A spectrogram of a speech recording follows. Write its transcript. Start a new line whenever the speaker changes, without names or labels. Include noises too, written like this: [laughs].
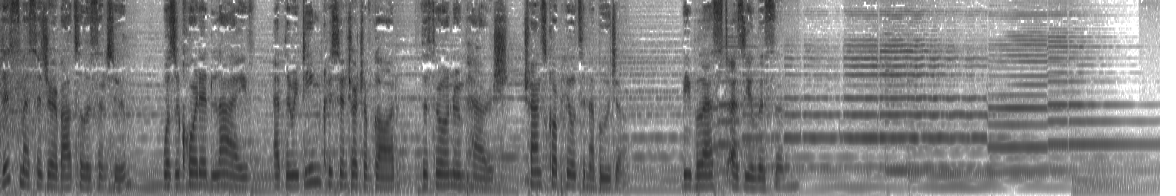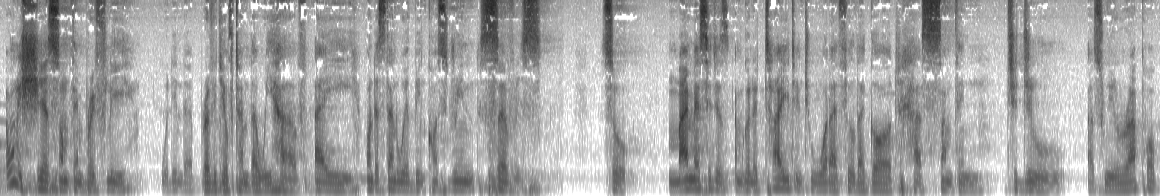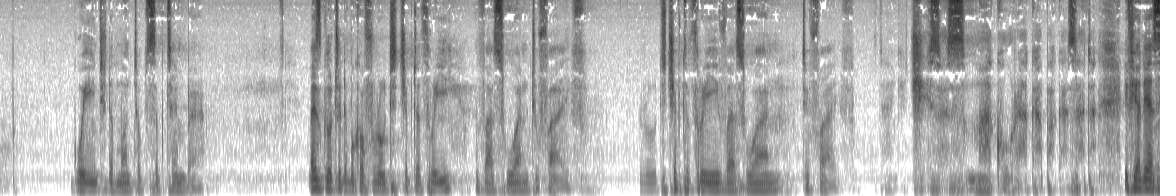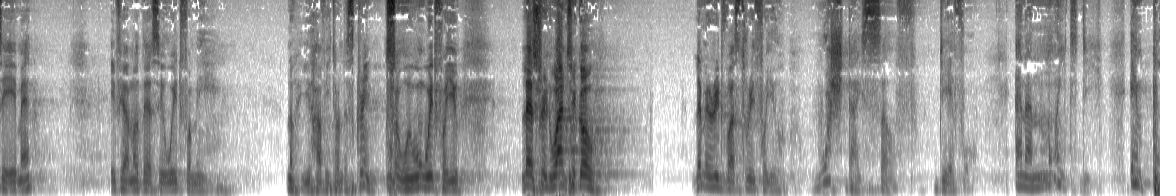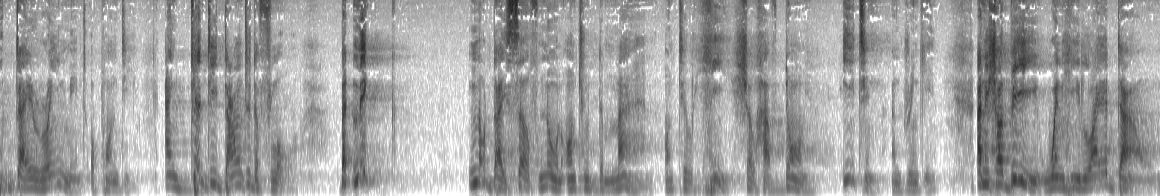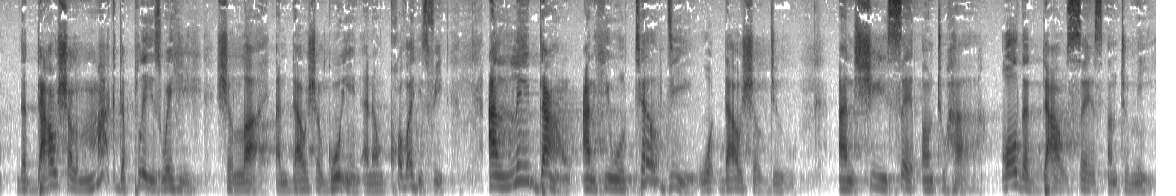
This message you're about to listen to was recorded live at the Redeemed Christian Church of God, the Throne Room Parish, Transcorp Hilton, Abuja. Be blessed as you listen.
I want to share something briefly within the brevity of time that we have. I understand we've been considering service. So, my message is I'm going to tie it into what I feel that God has something to do as we wrap up going into the month of September. Let's go to the book of Ruth, chapter 3, verse 1 to 5. Ruth, chapter 3, verse 1 to 5. Thank you, Jesus. If you're there, say amen. If you're not there, say wait for me. No, you have it on the screen. So we won't wait for you. Let's read one to go. Let me read verse 3 for you. Wash thyself, therefore, and anoint thee, and put thy raiment upon thee and get thee down to the floor. But make not thyself known unto the man until he shall have done eating and drinking. And it shall be when he lieth down that thou shalt mark the place where he shall lie, and thou shalt go in and uncover his feet, and lay down, and he will tell thee what thou shalt do. And she said unto her, All that thou sayest unto me,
